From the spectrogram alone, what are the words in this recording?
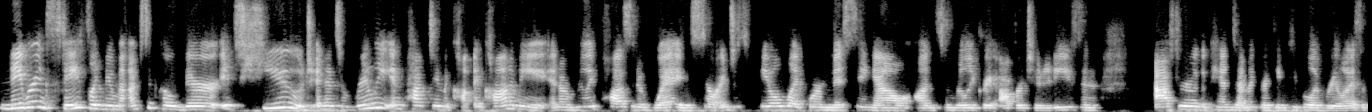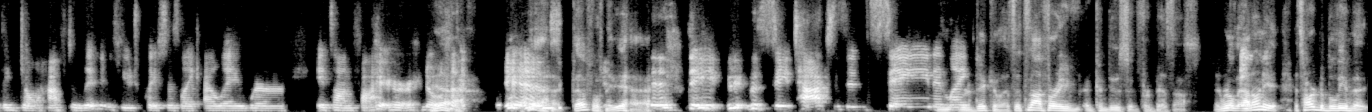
neighboring states like new mexico there it's huge and it's really impacting the co- economy in a really positive way. So i just feel like we're missing out on some really great opportunities and after the pandemic, I think people have realized that they don't have to live in huge places like LA where it's on fire. No yeah. Yeah, definitely, yeah. The state, the state tax is insane and like ridiculous. It's not very conducive for business. It really, I don't. It's hard to believe that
